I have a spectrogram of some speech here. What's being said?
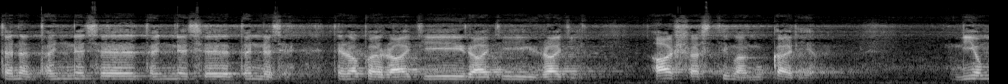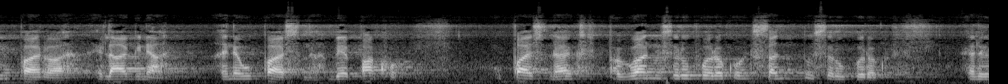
તેને ધન્ય છે ધન્ય છે ધન્ય છે. તેના પર રાજી રાજી રાજી. આ શાસ્ત્રીમાંનું કાર્ય નિયમ પારવા એટલે આજ્ઞા અને ઉપાસના, બે પાંખો. ઉપાસના ભગવાનનું સ્વરૂપ ઓળખો સંતનું સ્વરૂપ ઓળખો એટલે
